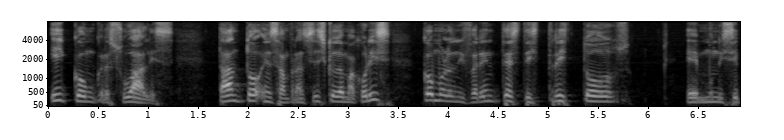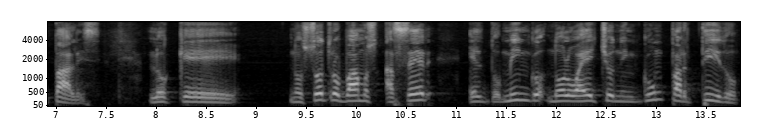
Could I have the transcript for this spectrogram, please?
y congresuales, tanto en San Francisco de Macorís como en los diferentes distritos eh, municipales. Lo que nosotros vamos a hacer el domingo no lo ha hecho ningún partido,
